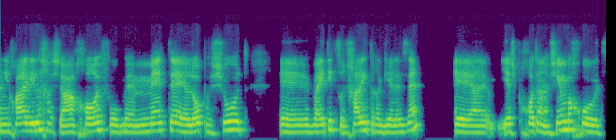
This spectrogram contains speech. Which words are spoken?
אני יכולה להגיד לך שהחורף הוא באמת לא פשוט והייתי צריכה להתרגל לזה. יש פחות אנשים בחוץ,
